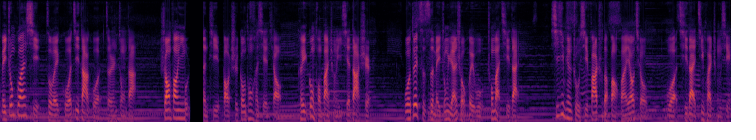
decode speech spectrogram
美中关系作为国际大国，责任重大，双方应问题保持沟通和协调，可以共同办成一些大事。我对此次美中元首会晤充满期待。习近平主席发出的访华要求。我期待尽快成型。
